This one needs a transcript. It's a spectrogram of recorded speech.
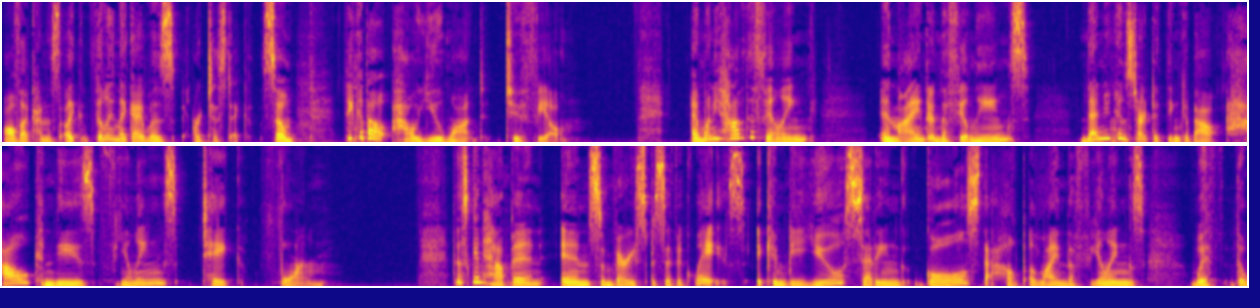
all that kind of stuff, like feeling like I was artistic. So think about how you want to feel. And when you have the feeling in mind and the feelings, then you can start to think about how can these feelings take form. This can happen in some very specific ways. It can be you setting goals that help align the feelings with the,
